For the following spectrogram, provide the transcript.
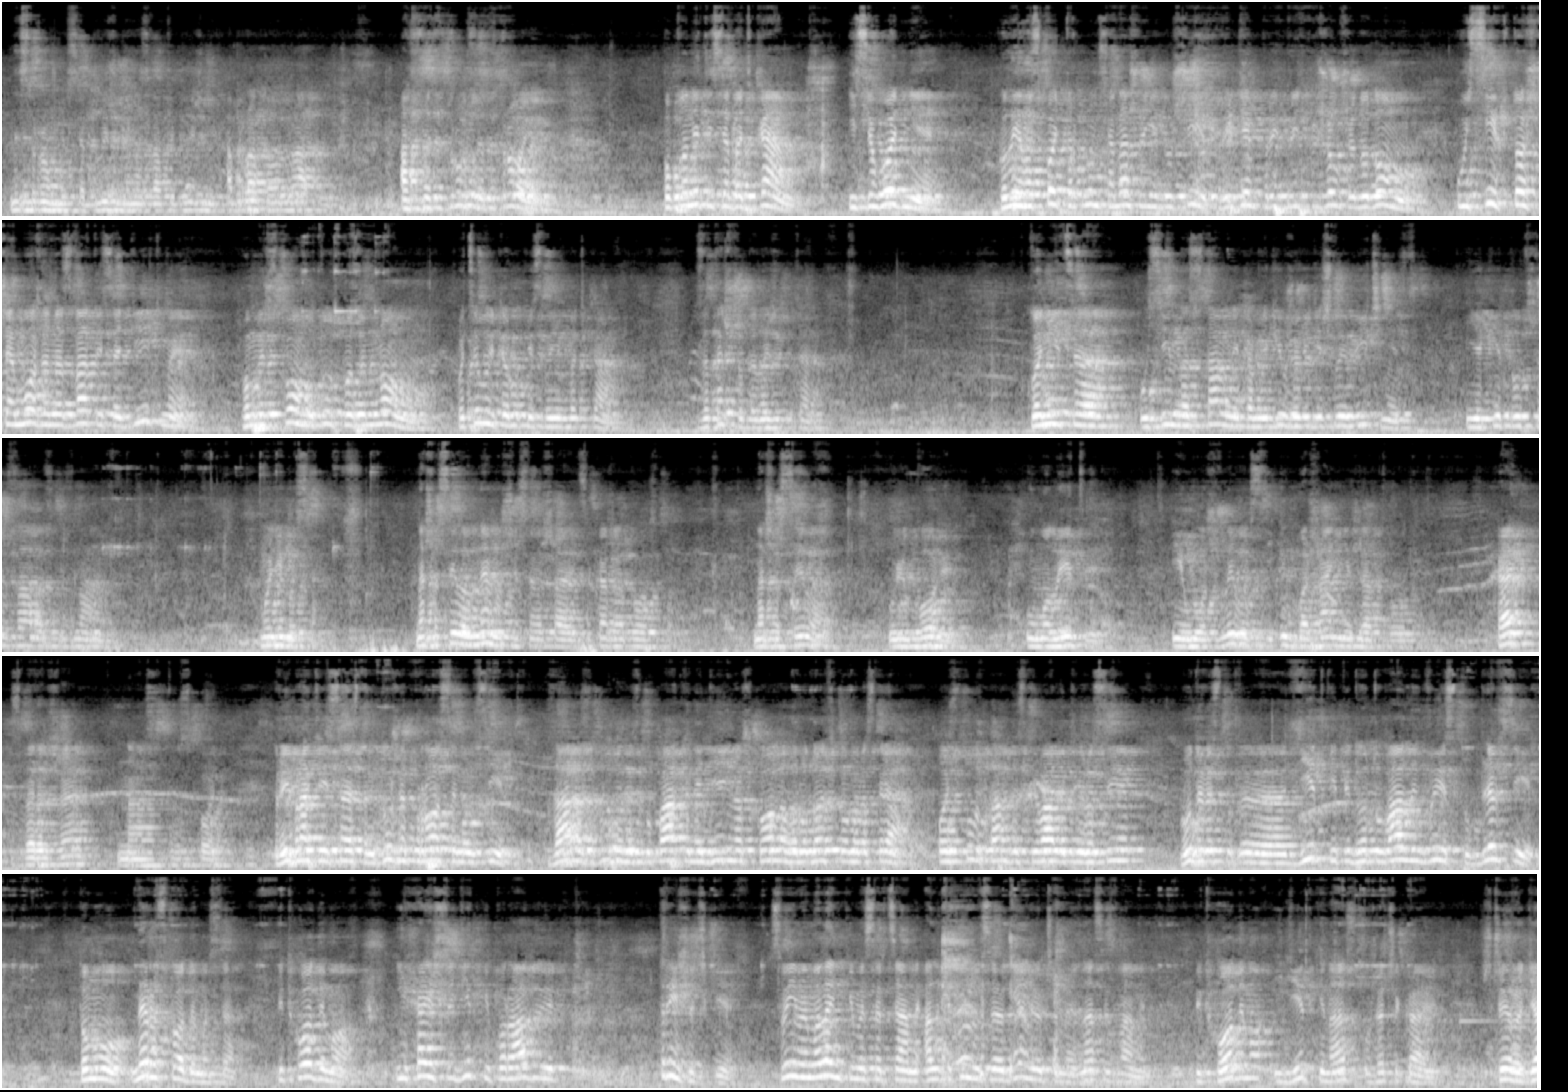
Не соромтеся ближнього назвати ближнім, а брата братом, а сестру сестрою. Поклонитися батькам. І сьогодні, коли Господь торкнувся нашої душі, прийшовши додому, усі, хто ще може назватися дітьми, по мирському, тут, по земному, поцілуйте руки своїм батькам за те, що дали життя. Вклоніться усім наставникам, які вже відійшли в вічність і які тут ще зараз з нами. Молімося. Наша сила в немощі совершається, каже апостол. Наша сила у любові, у молитві і в можливості, і в бажанні жертвувати. Хай збереже нас Господь. Дорогі браті і сестри, дуже просимо всіх. Зараз буде виступати недільна школа Городоцького монастиря. Ось тут, там, де співали кліроси, буде виступ... е, дітки підготували виступ для всіх. Тому не розходимося, підходимо, і хай ще дітки порадують трішечки своїми маленькими серцями, але такими всеоб'ємлюючими нас із вами. Підходимо, і дітки нас уже чекають. Щиро дякую.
